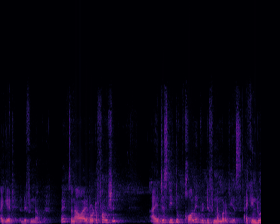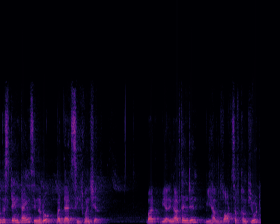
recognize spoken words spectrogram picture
I get a different number. Right? So now I wrote a function I just need to call it with different number of years. I can do this 10 times in a row, but that's sequential. But we are in Earth Engine, we have lots of compute,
